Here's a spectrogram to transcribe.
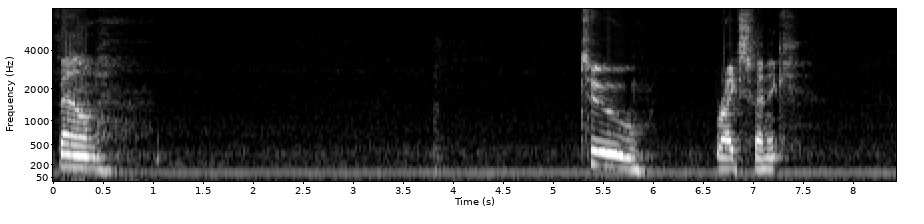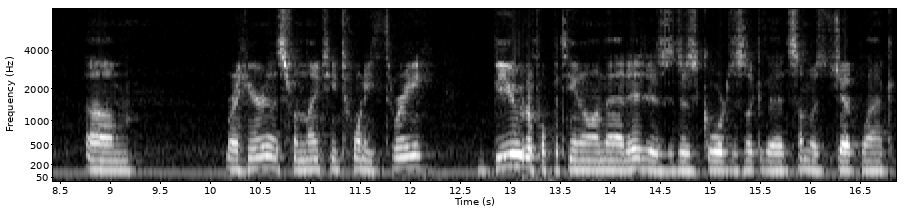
found two Reichspfennig um, right here. That's from 1923. Beautiful patina on that. It is just gorgeous. Look at that. It's almost jet black.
